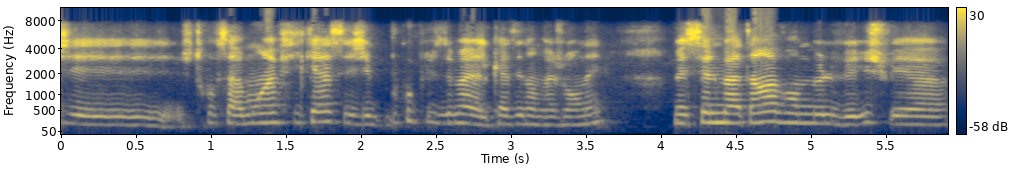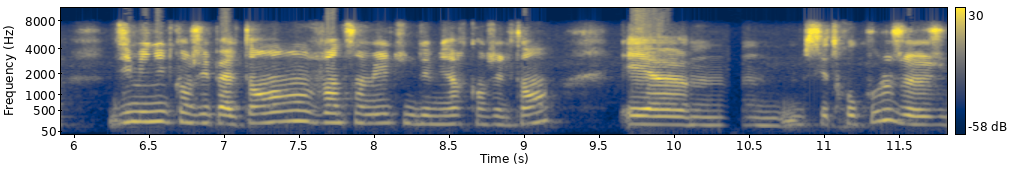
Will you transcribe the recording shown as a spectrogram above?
je trouve ça moins efficace et j'ai beaucoup plus de mal à le caser dans ma journée. Mais c'est le matin avant de me lever. Je fais euh, 10 minutes quand j'ai pas le temps, 25 minutes, une demi-heure quand j'ai le temps. Et euh, c'est trop cool. Je, je-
